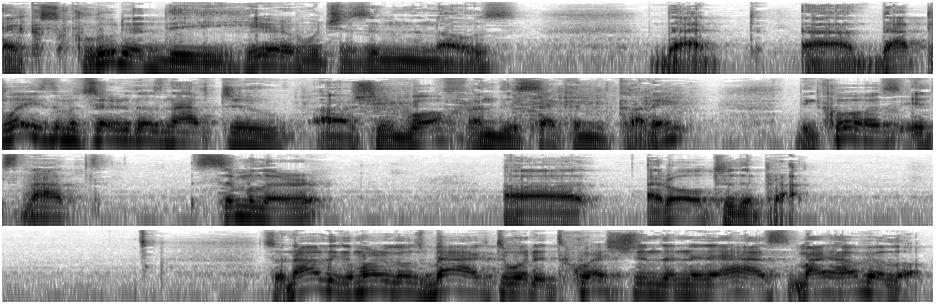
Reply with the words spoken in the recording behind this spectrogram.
excluded the here, which is in the nose, that uh, that place the Mitzvah doesn't have to uh, shave off and the second cutting because it's not similar uh, at all to the prat. So now the Gemara goes back to what it questioned and it asked, "My havelo."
